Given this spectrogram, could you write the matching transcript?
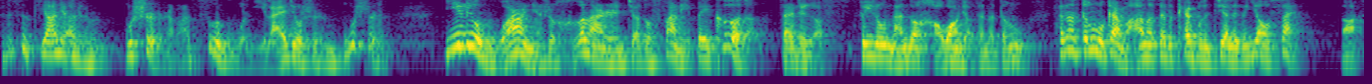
这是讲讲是不是？什么自古以来就是不是？一六五二年是荷兰人叫做范里贝克的，在这个非洲南端好望角在那登陆。他那登陆干嘛呢？在这开普敦建了个要塞。啊，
